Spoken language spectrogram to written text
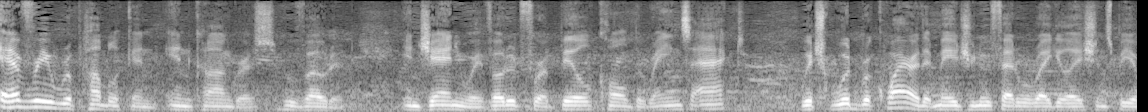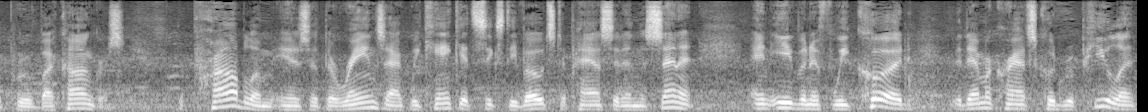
every Republican in Congress who voted in January voted for a bill called the REINS Act, which would require that major new federal regulations be approved by Congress. The problem is that the REINS Act, we can't get 60 votes to pass it in the Senate, and even if we could, the Democrats could repeal it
